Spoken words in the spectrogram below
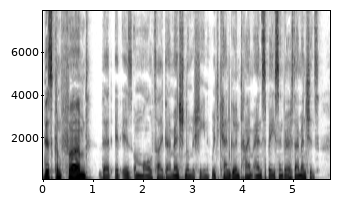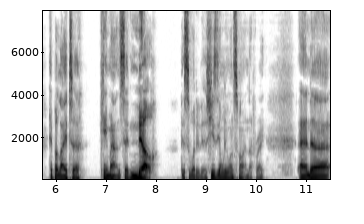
This confirmed that it is a multi-dimensional machine which can go in time and space in various dimensions. Hippolyta came out and said, "No, this is what it is." She's the only one smart enough, right? And uh,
